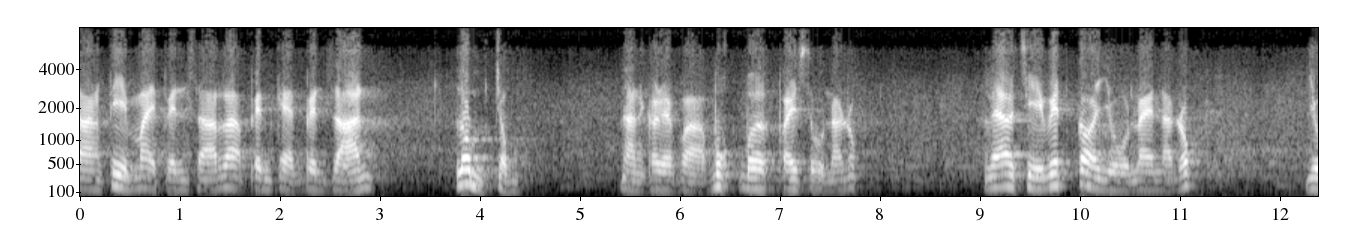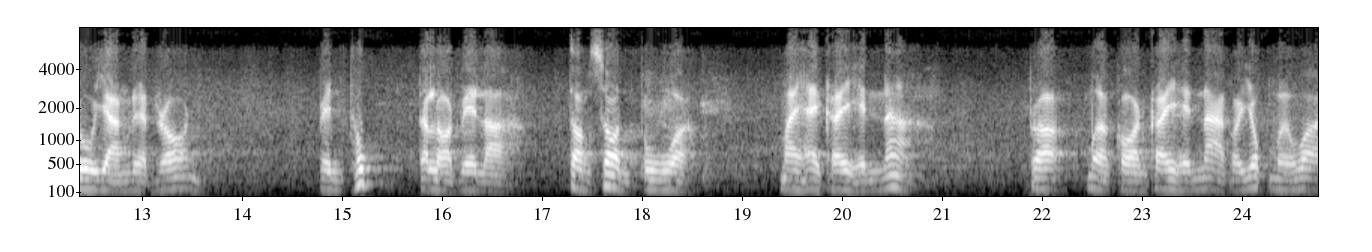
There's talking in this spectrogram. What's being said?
ทางที่ไม่เป็นสาระเป็นแก่นเป็นสาร ล่มจม นั่นก็เรียกว่า บุกเบิกไปสู่นรก แล้วชีวิตก็อยู่ในนรก อยู่อย่างเดือดร้อน เป็นทุกข์ตลอดเวลา ต้องซ่อนตัว ไม่ให้ใครเห็นหน้า เพราะเมื่อก่อนใครเห็นหน้าก็ยกมือไหว้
